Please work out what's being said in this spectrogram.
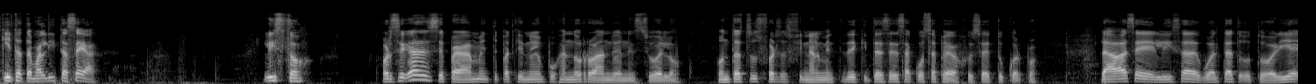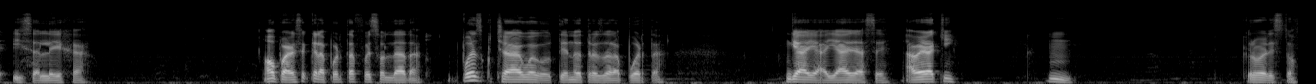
Quítate, maldita sea. Listo. Forcegas separadamente patinando y empujando rodando en el suelo. Con todas tus fuerzas finalmente de quitarse esa cosa pegajosa de tu cuerpo. La base de Lisa de vuelta a tu tubería y se aleja. Oh, parece que la puerta fue soldada. Puedes escuchar agua goteando detrás de la puerta. Ya, ya, ya, ya sé. A ver aquí. Hmm. Quiero ver esto.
